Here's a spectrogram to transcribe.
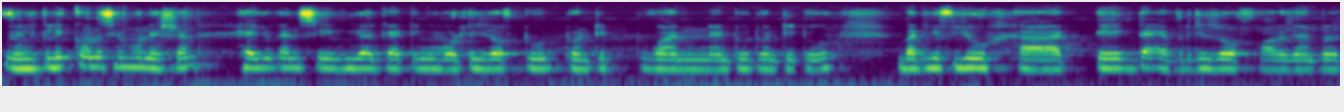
when you click on the simulation here you can see we are getting voltages of 221 and 222 but if you uh, take the averages of for example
